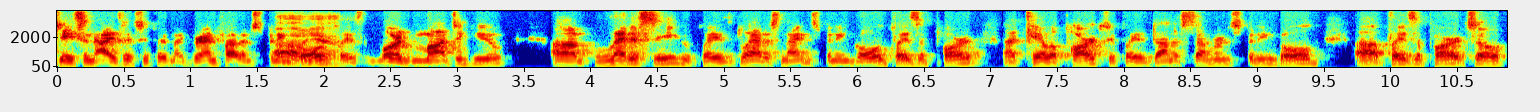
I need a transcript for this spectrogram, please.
Jason Isaacs, who played my grandfather in Spinning oh, Gold, yeah. plays Lord Montague. Um, Ledisi, who plays Gladys Knight in Spinning Gold, plays a part. Uh, Taylor Parks, who plays Donna Summer in Spinning Gold, uh, plays a part. So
